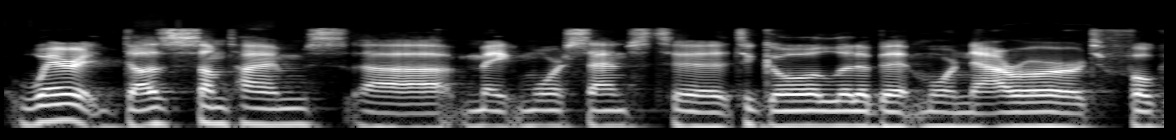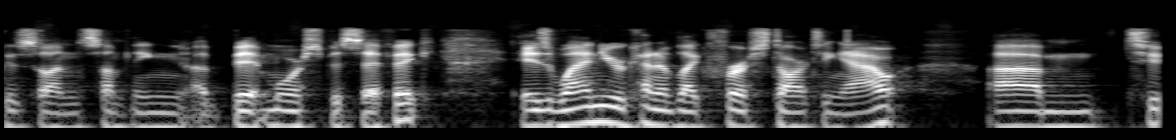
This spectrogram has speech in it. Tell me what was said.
where it does sometimes uh, make more sense to to go a little bit more narrow or to focus on something a bit more specific is when you're kind of like first starting out um, to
